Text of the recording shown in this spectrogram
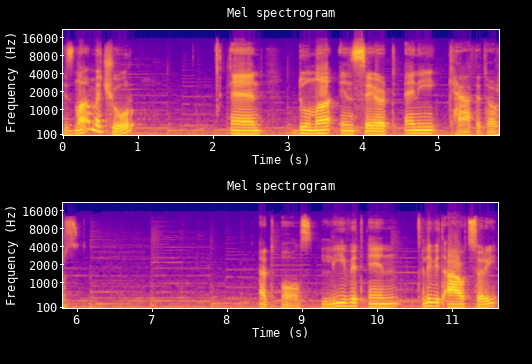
is not mature and do not insert any catheters at all. Leave it in leave it out sorry.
